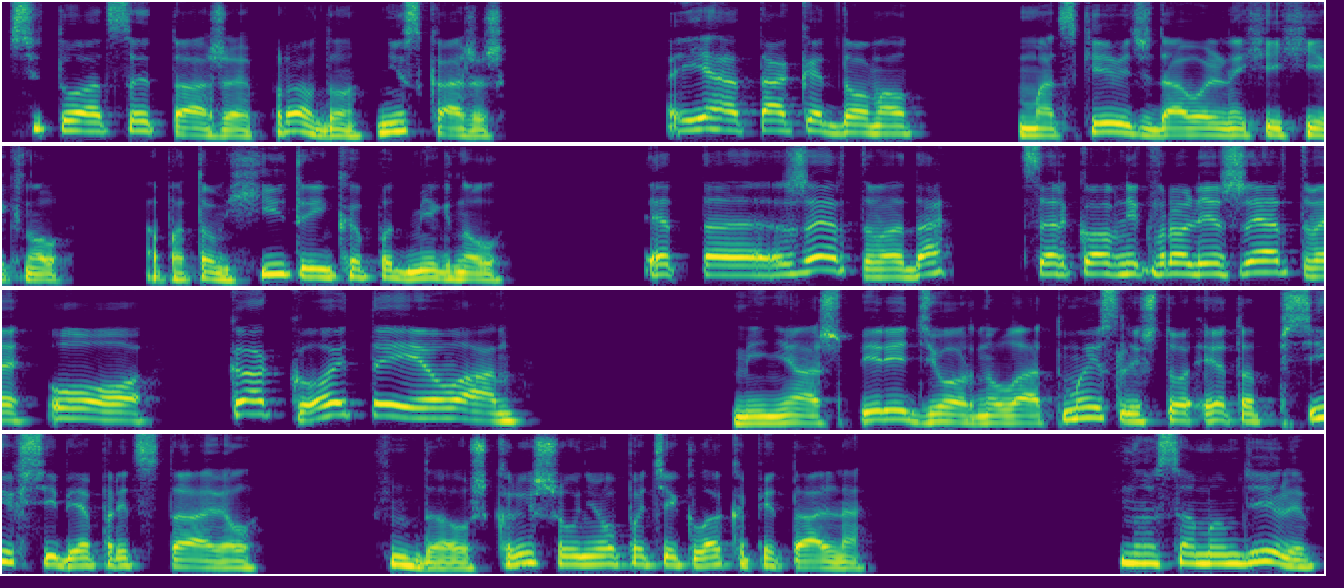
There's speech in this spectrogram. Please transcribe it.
Ситуация та же, правду не скажешь. «Я так и думал». Мацкевич довольно хихикнул, а потом хитренько подмигнул. «Это жертва, да? Церковник в роли жертвы? О, какой ты, Иван!» Меня аж передернуло от мысли, что этот псих себе представил. Да уж, крыша у него потекла капитально. «На самом деле»,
